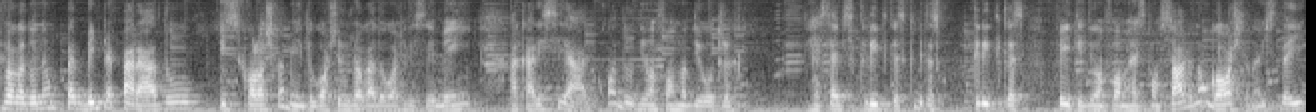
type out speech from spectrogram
jogador não é bem preparado psicologicamente. Eu gosto do jogador gosta de ser bem acariciado. Quando de uma forma ou de outra recebe críticas, críticas, críticas feitas de uma forma responsável, não gosta. Né? Isso daí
